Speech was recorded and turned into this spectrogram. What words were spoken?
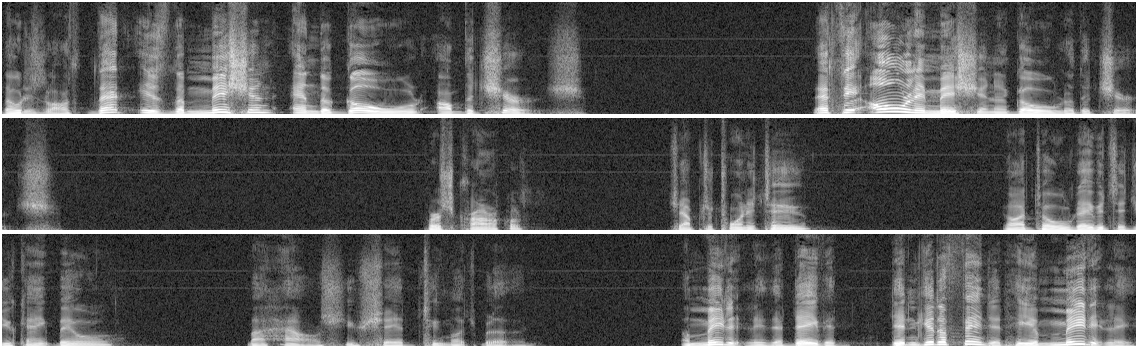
though it is lost. That is the mission and the goal of the church. That's the only mission and goal of the church. First Chronicles chapter 22. God told David, said, You can't build my house, you shed too much blood. Immediately that David didn't get offended. He immediately,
